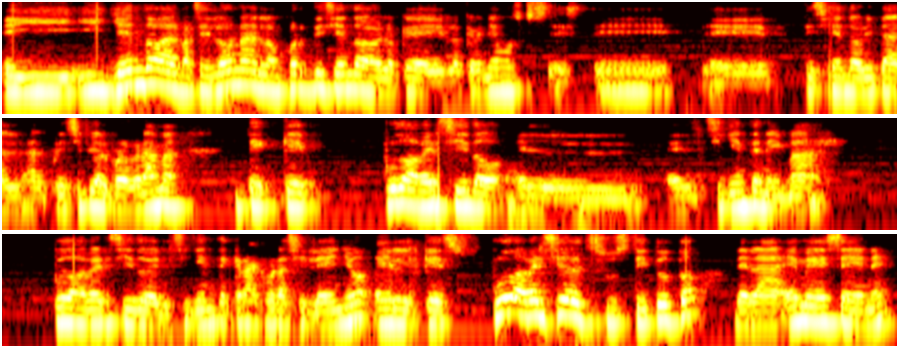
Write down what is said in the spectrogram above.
Y, yendo al Barcelona, a lo mejor diciendo lo que, lo que veníamos este, eh, diciendo ahorita al, principio del programa, de que pudo haber sido el, el siguiente Neymar pudo haber sido el siguiente crack brasileño, el que pudo haber sido el sustituto de la MSN.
